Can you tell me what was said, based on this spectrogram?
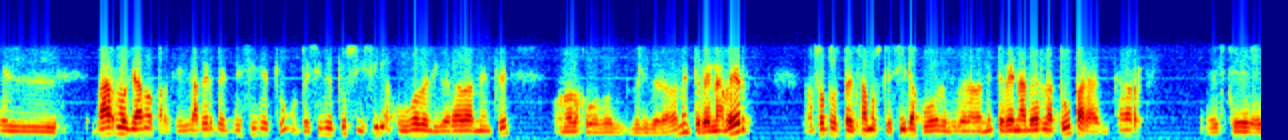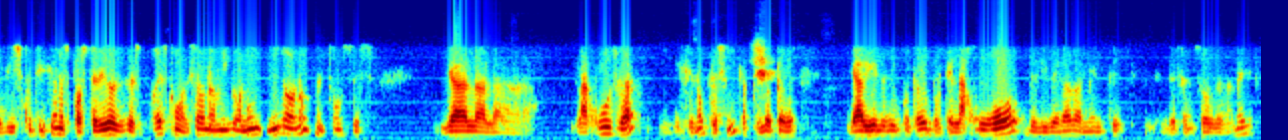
el VAR lo llama para decir, a ver, decide tú, decide tú si sí la jugó deliberadamente o no la jugó deliberadamente. Ven a ver, nosotros pensamos que sí la jugó deliberadamente, ven a verla tú para evitar este, discusiones posteriores después, como decía un amigo mío, ¿no? Entonces ya la, la, la juzga y dice, no, pues sí, la pelota ya viene de un contrario porque la jugó deliberadamente el defensor de la América.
